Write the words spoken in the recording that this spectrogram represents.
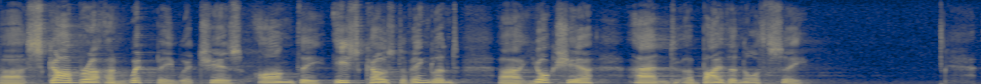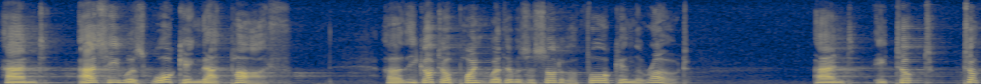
uh, Scarborough and Whitby, which is on the east coast of England, uh, Yorkshire, and uh, by the North Sea. And as he was walking that path, uh, he got to a point where there was a sort of a fork in the road. And he took, took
